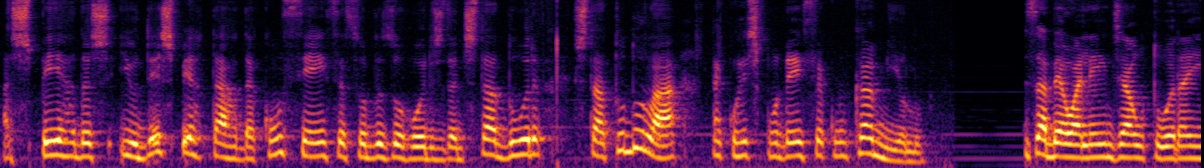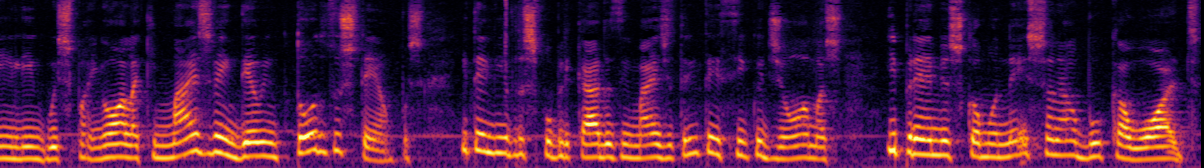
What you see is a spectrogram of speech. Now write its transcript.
as perdas e o despertar da consciência sobre os horrores da ditadura, está tudo lá na correspondência com Camilo. Isabel Allende é a autora em língua espanhola que mais vendeu em todos os tempos e tem livros publicados em mais de 35 idiomas e prêmios como National Book Award,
